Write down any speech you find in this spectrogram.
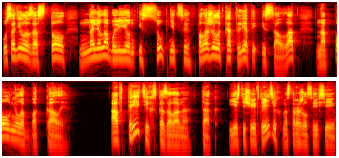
усадила за стол, налила бульон из супницы, положила котлеты и салат, наполнила бокалы. «А в-третьих, — сказала она, — так, есть еще и в-третьих, — насторожился Евсеев.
